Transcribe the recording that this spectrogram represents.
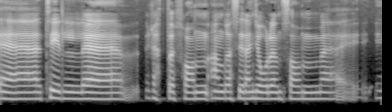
Eh, till eh, rätter från andra sidan jorden som eh,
